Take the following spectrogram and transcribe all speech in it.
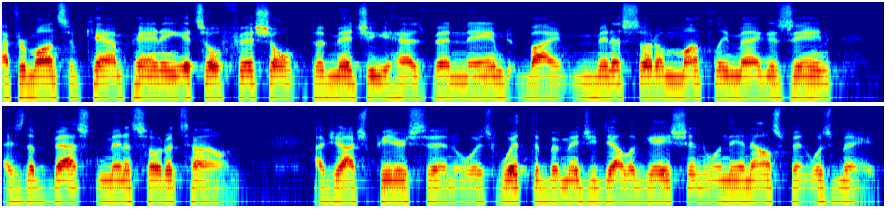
After months of campaigning, it's official. Bemidji has been named by Minnesota Monthly Magazine as the best Minnesota town. Uh, Josh Peterson was with the Bemidji delegation when the announcement was made.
